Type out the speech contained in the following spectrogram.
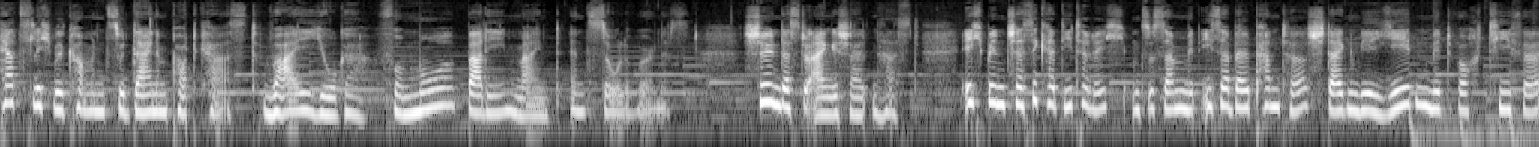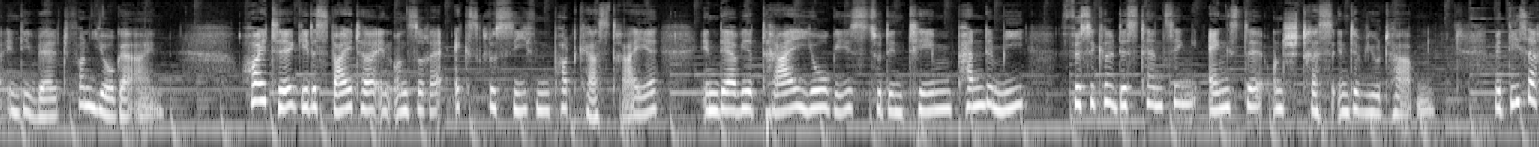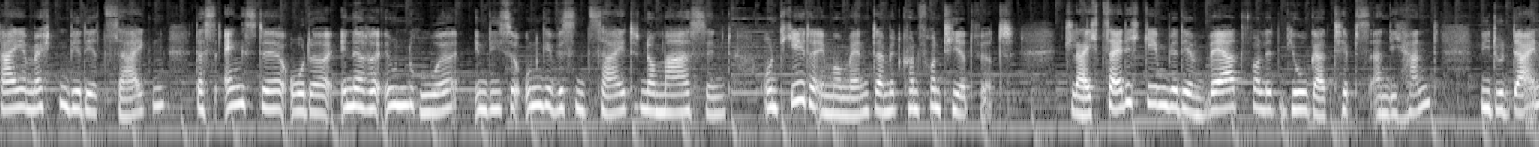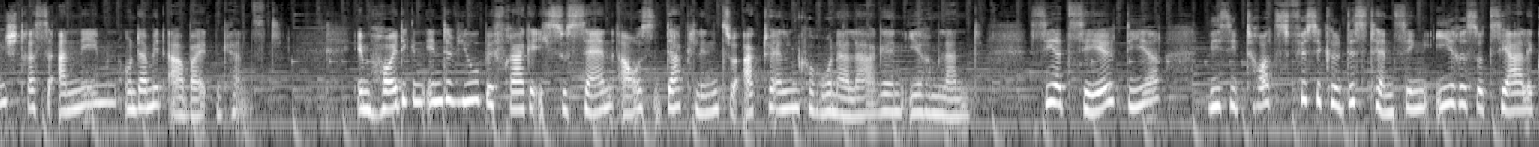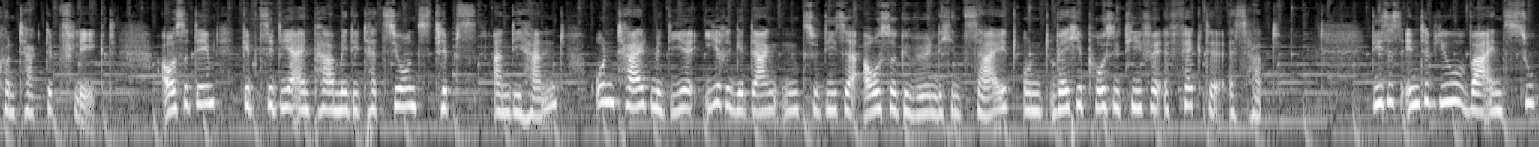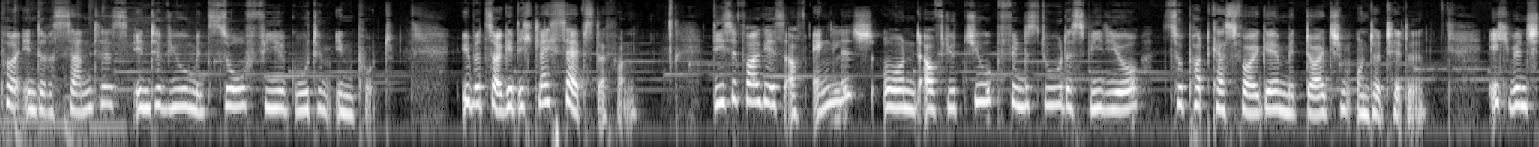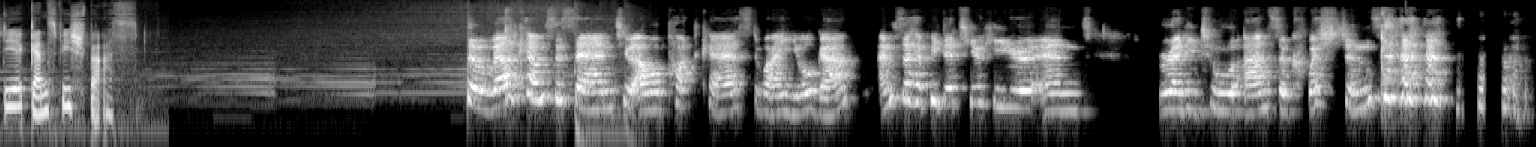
Herzlich willkommen zu deinem Podcast Why Yoga for More Body, Mind and Soul Awareness. Schön, dass du eingeschalten hast. Ich bin Jessica Dieterich und zusammen mit Isabel Panther steigen wir jeden Mittwoch tiefer in die Welt von Yoga ein. Heute geht es weiter in unserer exklusiven Podcast-Reihe, in der wir drei Yogis zu den Themen Pandemie, Physical Distancing, Ängste und Stress interviewt haben. Mit dieser Reihe möchten wir dir zeigen, dass Ängste oder innere Unruhe in dieser ungewissen Zeit normal sind und jeder im Moment damit konfrontiert wird. Gleichzeitig geben wir dir wertvolle Yoga-Tipps an die Hand, wie du deinen Stress annehmen und damit arbeiten kannst. Im heutigen Interview befrage ich Suzanne aus Dublin zur aktuellen Corona-Lage in ihrem Land. Sie erzählt dir, wie sie trotz Physical Distancing ihre soziale Kontakte pflegt. Außerdem gibt sie dir ein paar Meditationstipps an die Hand und teilt mit dir ihre Gedanken zu dieser außergewöhnlichen Zeit und welche positive Effekte es hat. Dieses Interview war ein super interessantes Interview mit so viel gutem Input. Überzeuge dich gleich selbst davon. Diese Folge ist auf Englisch und auf YouTube findest du das Video zur Podcast-Folge mit deutschem Untertitel. Ich wünsche dir ganz viel Spaß. So, welcome, Suzanne, to our podcast, Why Yoga. I'm so happy that you're here and ready to answer questions. um,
